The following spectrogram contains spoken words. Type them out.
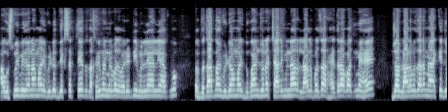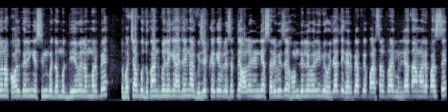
आप उसमें भी जो है ना हमारी वीडियो देख सकते हैं। तो तकरीबन मेरे पास वैरायटी मिलने वाली है आपको। तो बताता हूँ वीडियो हमारी दुकान जो ना चार मीनार लाल बाज़ार, हैदराबाद में है। जो आप लाल बाज़ार में आके जो ना कॉल करेंगे स्क्रीन पे दम दिए हुए नंबर पे तो बच्चा आपको दुकान पे लेके आ जाएँगे। विज़िट करके भी ले सकते हैं। ऑल इंडिया सर्विस है होम डिलीवरी भी हो जाती है। घर पे आपके पार्सल पूरा मिल जाता है हमारे पास से।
